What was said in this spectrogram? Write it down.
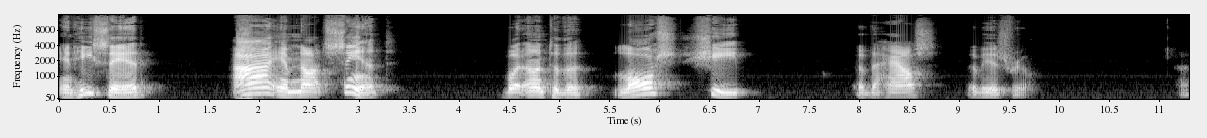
And he said, I am not sent but unto the lost sheep of the house of Israel. Huh?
